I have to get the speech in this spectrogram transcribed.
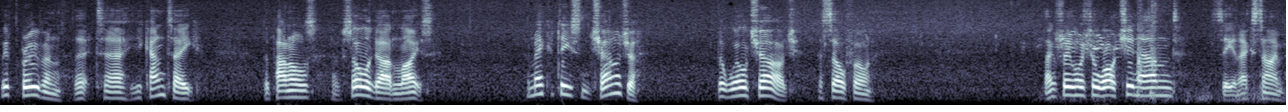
we've proven that uh, you can take the panels of solar garden lights and make a decent charger that will charge a cell phone. Thanks very much for watching and see you next time.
